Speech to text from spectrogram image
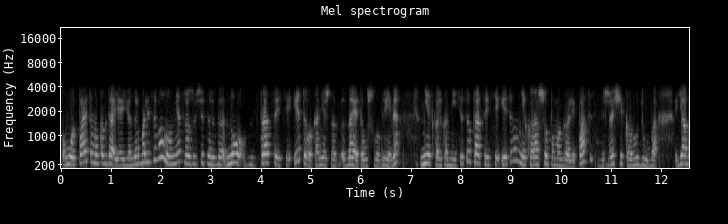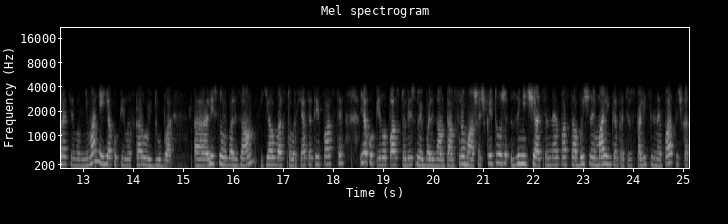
Вот, поэтому, когда я ее нормализовала, у меня сразу все это... Но в процессе этого, конечно, на это ушло время, несколько месяцев, в процессе этого мне хорошо помогали пасты, содержащие кору дуба. Я обратила внимание, я купила с корой дуба э, лесной бальзам. Я в восторге от этой пасты. Я купила пасту лесной бальзам там с ромашечкой тоже. Замечательная паста, обычная маленькая противовоспалительная пасточка.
